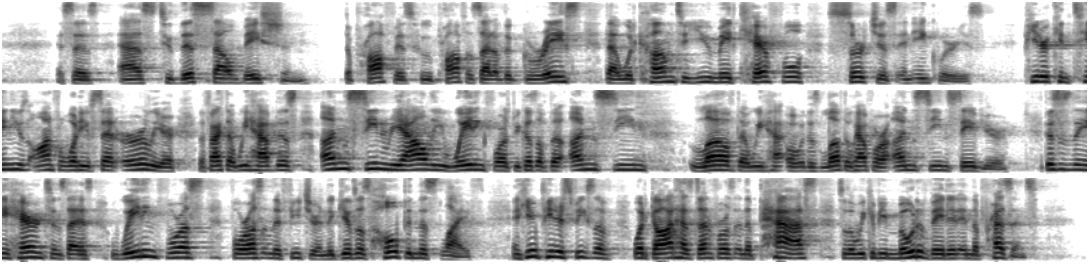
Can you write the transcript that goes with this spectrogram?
it says, As to this salvation, the prophets who prophesied of the grace that would come to you made careful searches and inquiries Peter continues on from what he said earlier the fact that we have this unseen reality waiting for us because of the unseen love that we have, or this love that we have for our unseen Savior. This is the inheritance that is waiting for us for us in the future and that gives us hope in this life. And here Peter speaks of what God has done for us in the past so that we can be motivated in the present.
